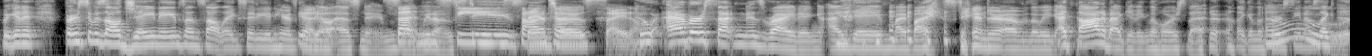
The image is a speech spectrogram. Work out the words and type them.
We're gonna first it was all J names on Salt Lake City, and here it's gonna yeah, be all S names. Sutton, like we don't Steve, Steve Santos. Santos whoever Sutton is writing, I gave my bystander of the week. I thought about giving the horse that like in the first oh. scene. I was like, oh.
